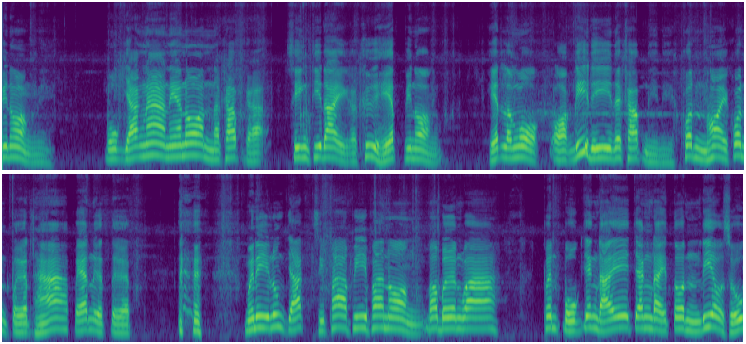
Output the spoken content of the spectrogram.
พี่น้องนี่ปลูกยางหน้าแน่นอนนะครับกะสิ่งที่ได้ก็คือเห็ดพี่น้องเห็ดละโงกออกดีดีนะครับ นี่นี่ค้นห้อยค้นเปิดหาแปนเอิดเติดมื่อนี้ลุงจักสิผ้าพี่ผ้าน้อง มาเบิงว่า เพิ่นปลูกจังไดจังไดต้นเลี้ยวสูง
